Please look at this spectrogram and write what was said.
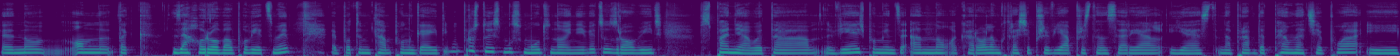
e, no, on tak zachorował, powiedzmy, e, po tym tampon gate i po prostu jest mu smutno i nie wie, co zrobić. Wspaniałe. Ta więź pomiędzy Anną a Karolem, która się przewija przez ten serial, jest naprawdę pełna ciepła i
